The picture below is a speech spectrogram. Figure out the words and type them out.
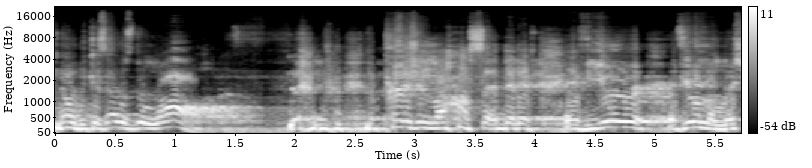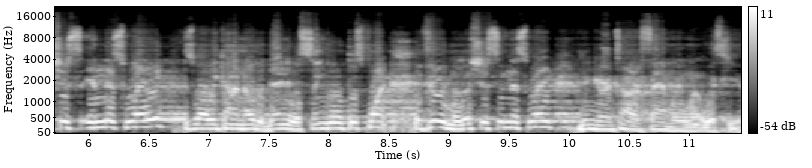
No, because that was the law. the Persian law said that if, if you're if you're malicious in this way, is why we kind of know that Daniel was single at this point. If you were malicious in this way, then your entire family went with you.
